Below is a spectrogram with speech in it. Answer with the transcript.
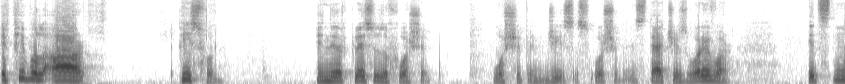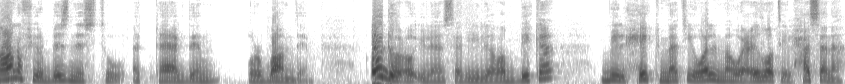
If people are peaceful in their places of worship, worshiping Jesus, worshiping statues, whatever, it's none of your business to attack them or bomb them. ادع إلى سبيل ربك بالحكمة والموعظة الحسنة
